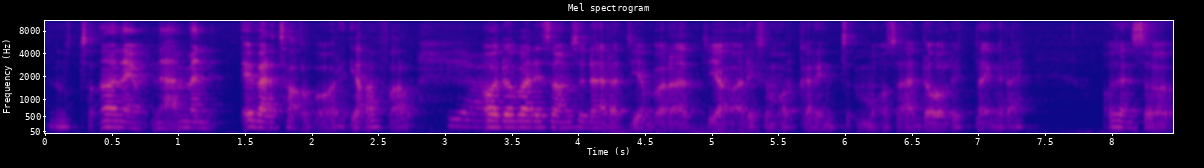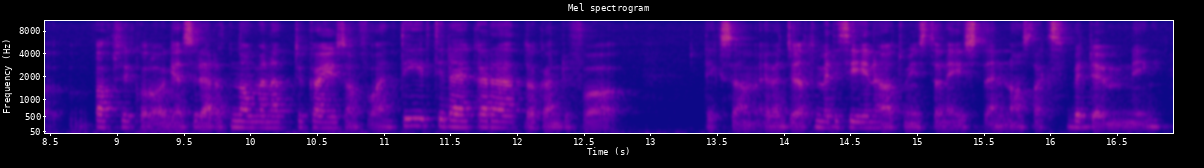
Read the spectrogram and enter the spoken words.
Något så, nej, nej, men över ett halvår i alla fall. Ja. Och då var det som sådär att jag bara, att jag liksom orkar inte må så här dåligt längre. Och sen så var psykologen sådär att, men att du kan ju som få en tid till läkare, att då kan du få liksom eventuellt medicin och åtminstone just en någon slags bedömning.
